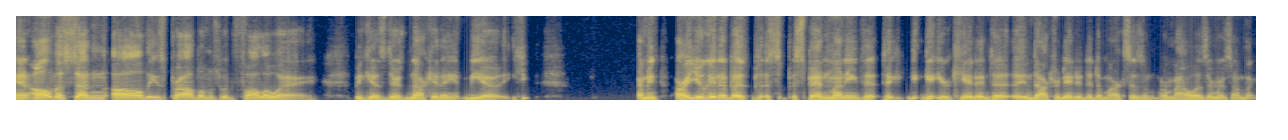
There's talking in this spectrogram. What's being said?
and all of a sudden all these problems would fall away because there's not going to be a I mean, are you going to spend money to, to get your kid into indoctrinated into Marxism or Maoism or something?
